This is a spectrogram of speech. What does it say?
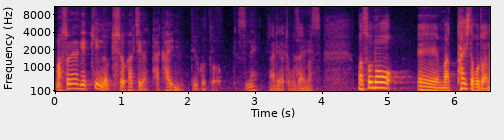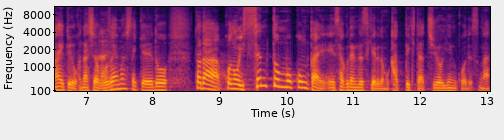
まあ、それだけ金の希少価値が高いということですね。ありがとうございます。はい、まあそのえーまあ、大したことはないというお話はございましたけれど、はい、ただ、この1000トンも今回、えー、昨年ですけれども買ってきた中央銀行ですが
